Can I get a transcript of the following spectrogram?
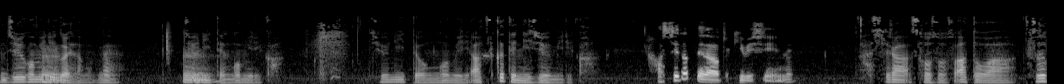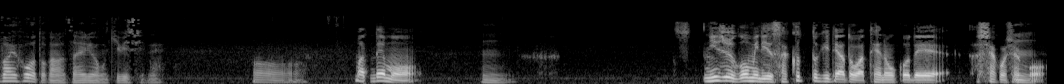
15ミリぐらいだもんね。うん12.5ミリか。12.5ミリ。厚くて20ミリか。柱ってなると厳しいね。柱、そうそうそう。あとは、2x4 とかの材料も厳しいね。あー。まあ、でも、うん。25ミリでサクッと切って、あとは手のこで、シャコシャコ、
